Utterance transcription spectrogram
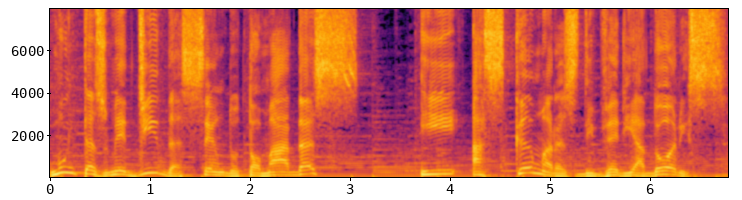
Muitas medidas sendo tomadas e as câmaras de vereadores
